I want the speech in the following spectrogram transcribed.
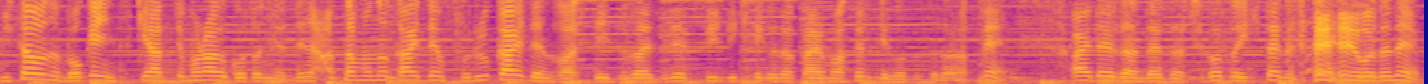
ミサオのボケに付き合ってもらうことによってね、頭の回転、フル回転させていただいてね、ついてきてくださいませっていうことでございますね。はい、たさん、たさん、仕事行きたくないということでね、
